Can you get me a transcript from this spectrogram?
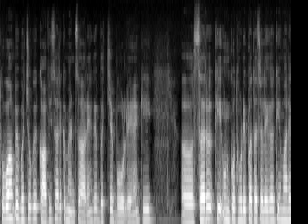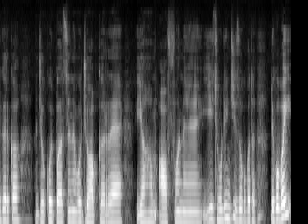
तो वहाँ पे बच्चों के काफ़ी सारे कमेंट्स आ रहे हैं कि बच्चे बोल रहे हैं कि आ, सर कि उनको थोड़ी पता चलेगा कि हमारे घर का जो कोई पर्सन है वो जॉब कर रहा है या हम ऑफन हैं ये छोटी इन चीज़ों को पता। देखो भाई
